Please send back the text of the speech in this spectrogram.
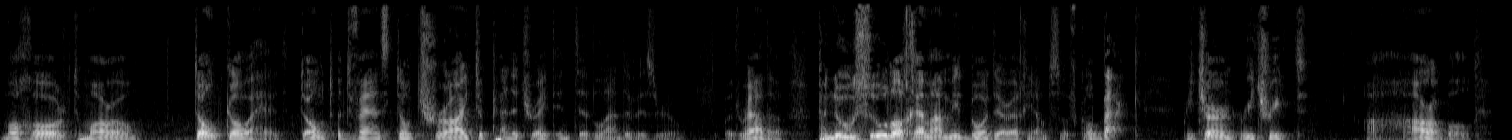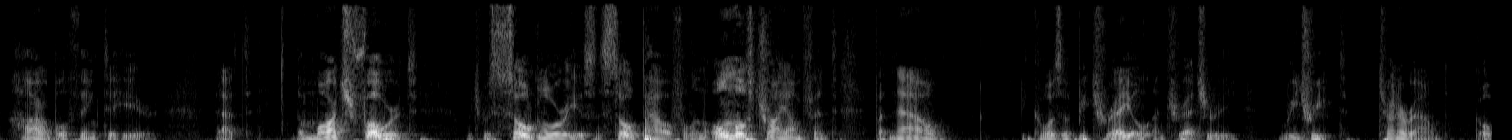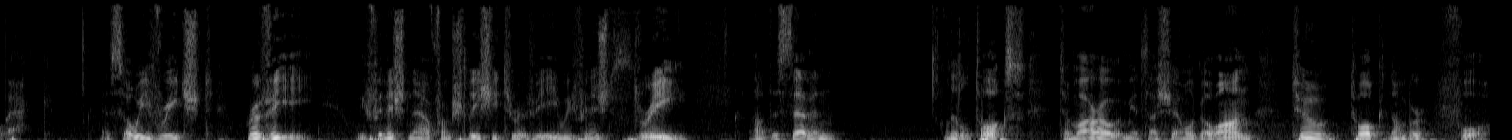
Mochor, tomorrow, don't go ahead. Don't advance. Don't try to penetrate into the land of Israel. But rather. Go back. Return, retreat. A horrible, horrible thing to hear that the march forward, which was so glorious and so powerful and almost triumphant, but now, because of betrayal and treachery, retreat, turn around, go back. And so we've reached Revi'i. We finished now from Shlishi to Revi'i. We finished three of the seven little talks. Tomorrow, Mitzvah Hashem will go on to talk number four.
